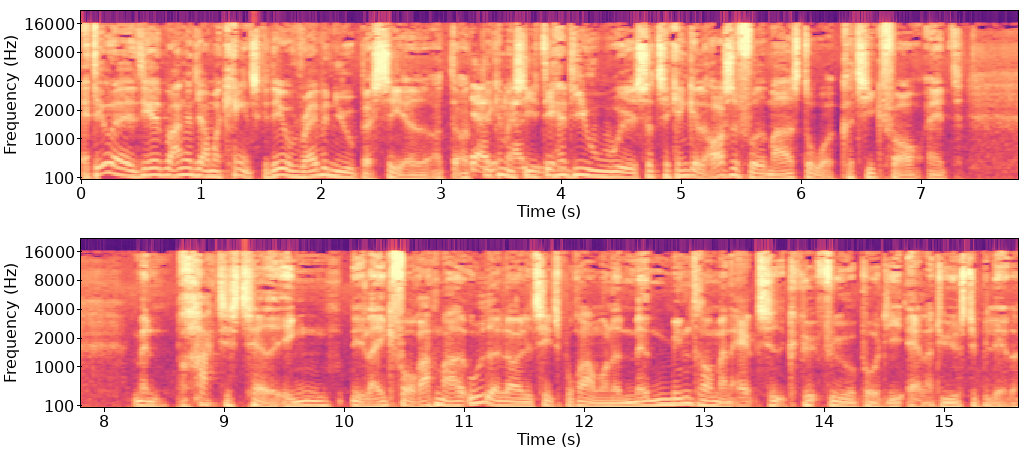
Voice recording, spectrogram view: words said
Ja, det er jo det er mange af de amerikanske, det er jo revenue-baseret, og, og ja, det kan man sige, det har de jo øh, så til gengæld også fået meget stor kritik for, at man praktisk taget ingen, eller ikke får ret meget ud af loyalitetsprogrammerne, med mindre man altid flyver på de allerdyreste billetter.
